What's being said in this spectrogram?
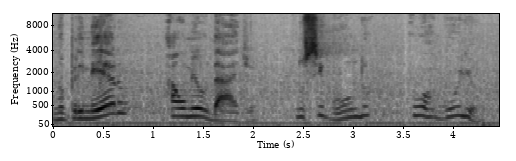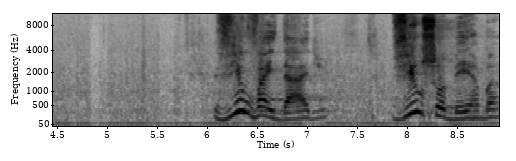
No primeiro, a humildade. No segundo, o orgulho. Viu vaidade, viu soberba,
